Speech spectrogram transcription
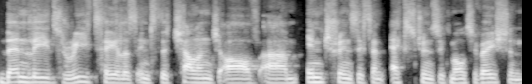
then leads retailers into the challenge of um, intrinsic and extrinsic motivation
